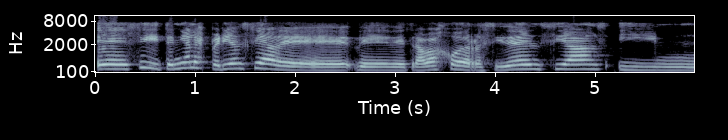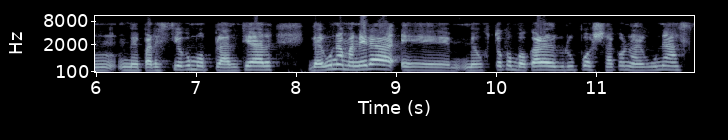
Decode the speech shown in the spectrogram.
Eh, sí, tenía la experiencia de, trabajo de residencias y mm, me pareció como plantear, de alguna manera eh, me gustó convocar al grupo ya con algunas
